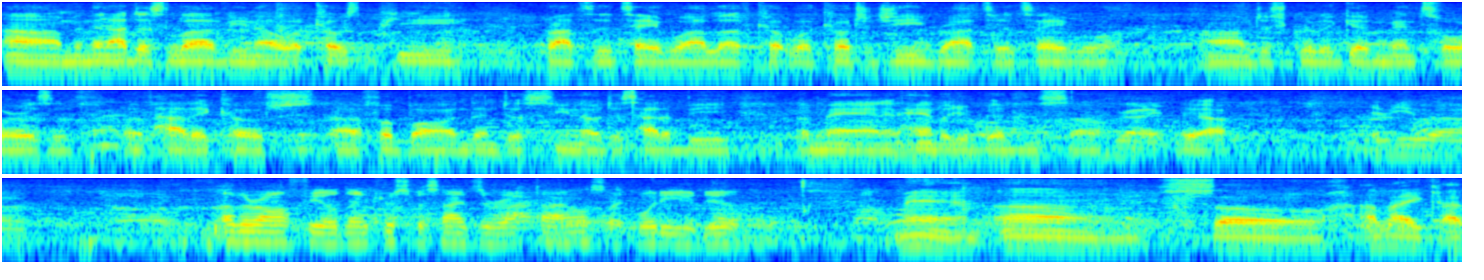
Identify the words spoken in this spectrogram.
Um, and then I just love, you know, what Coach P brought to the table. I love co- what Coach G brought to the table. Um, just really good mentors of, of how they coach uh, football, and then just you know just how to be a man and handle your business. So Right. yeah. Have you uh, other off-field interests besides the reptiles? Like, what do you do? Man, um, so I like I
